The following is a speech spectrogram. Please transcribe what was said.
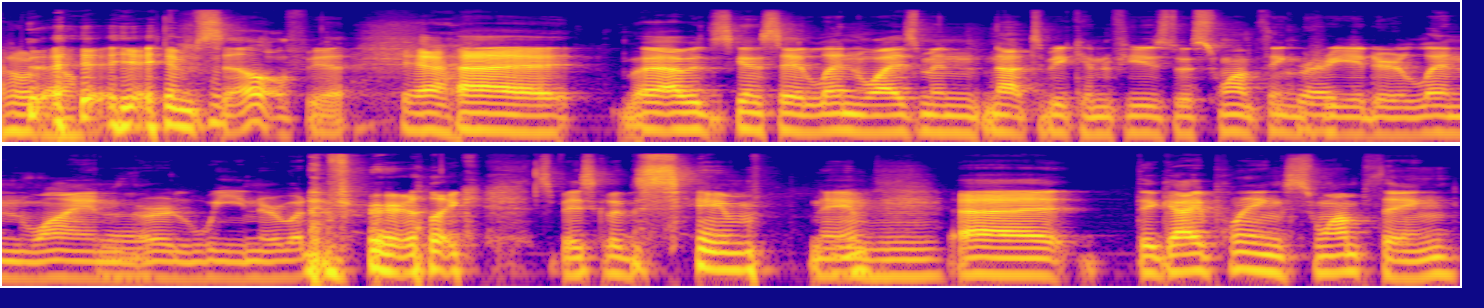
don't know. yeah, himself, yeah. Yeah. Uh, I was just gonna say Len Wiseman, not to be confused with Swamp Thing creator Len Wine or Ween or whatever. like it's basically the same name. Mm-hmm. Uh, the guy playing Swamp Thing,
